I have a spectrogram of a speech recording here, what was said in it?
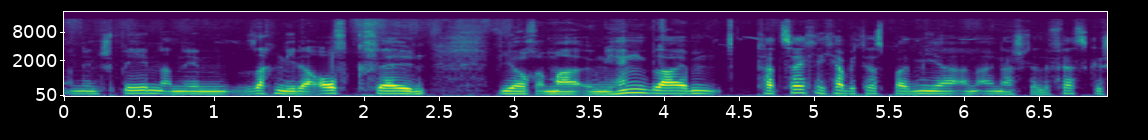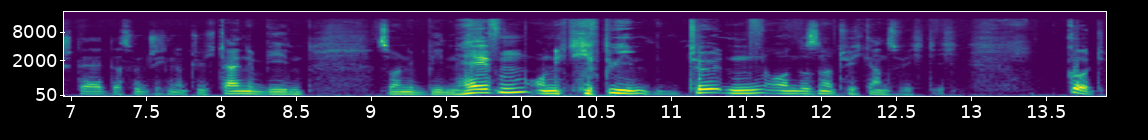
an den Spänen, an den Sachen, die da aufquellen, wie auch immer, irgendwie hängen bleiben. Tatsächlich habe ich das bei mir an einer Stelle festgestellt. Das wünsche ich natürlich keine Bienen, sondern die Bienen helfen und nicht die Bienen töten. Und das ist natürlich ganz wichtig. Gut,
